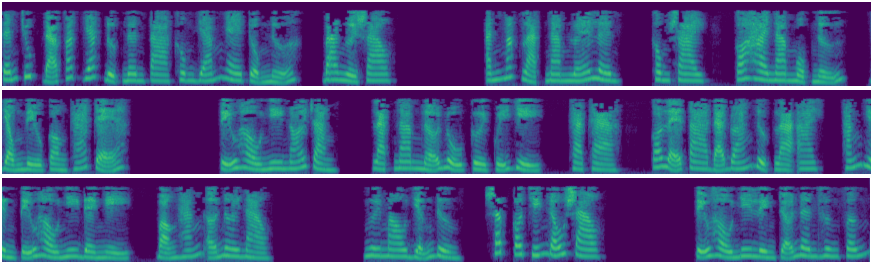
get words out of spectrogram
xém chút đã phát giác được nên ta không dám nghe trộm nữa, ba người sao? Ánh mắt lạc nam lóe lên, không sai, có hai nam một nữ, giọng điệu còn khá trẻ. Tiểu hầu nhi nói rằng, lạc nam nở nụ cười quỷ dị, khà khà, có lẽ ta đã đoán được là ai, hắn nhìn tiểu hầu nhi đề nghị, bọn hắn ở nơi nào? Ngươi mau dẫn đường, sắp có chiến đấu sao? Tiểu hầu nhi liền trở nên hưng phấn,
